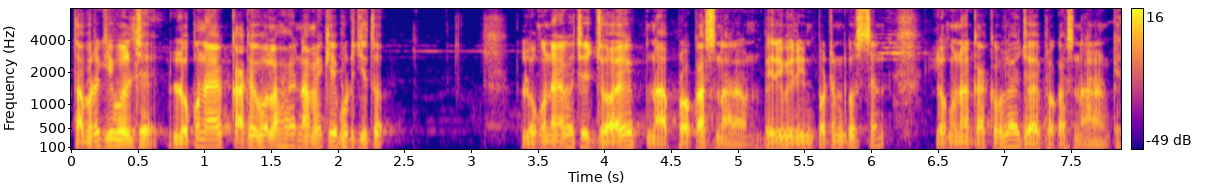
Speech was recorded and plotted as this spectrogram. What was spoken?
তারপরে কি বলছে? লোকনায়ক কাকে বলা হয়? নামে কে পরিচিত? লোকনায়ক হচ্ছে Jayaprakash Narayan. Very very important question লোকনায়ক কাকে বলা হয়? জয়প্রকাশ নারায়ণকে।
